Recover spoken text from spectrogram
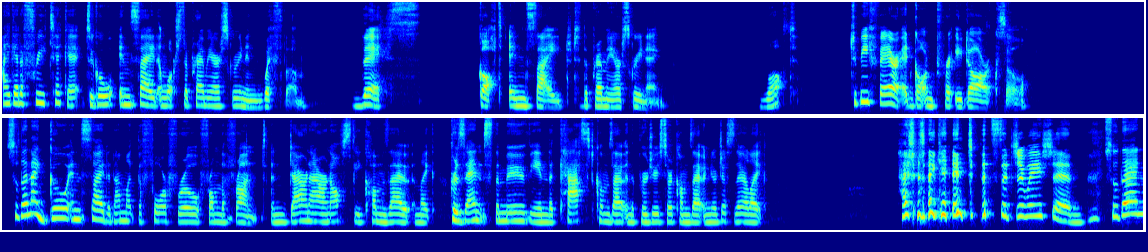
I get a free ticket to go inside and watch the premiere screening with them. This got inside to the premiere screening. What? To be fair, it had gotten pretty dark, so so then I go inside and I'm like the fourth row from the front, and Darren Aronofsky comes out and like presents the movie, and the cast comes out and the producer comes out, and you're just there like, how did I get into this situation? So then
